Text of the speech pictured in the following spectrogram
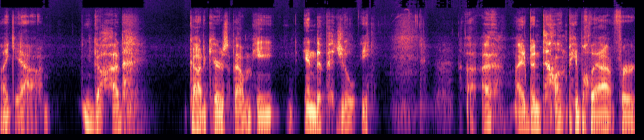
like yeah God God cares about me individually. Uh, I had been telling people that for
